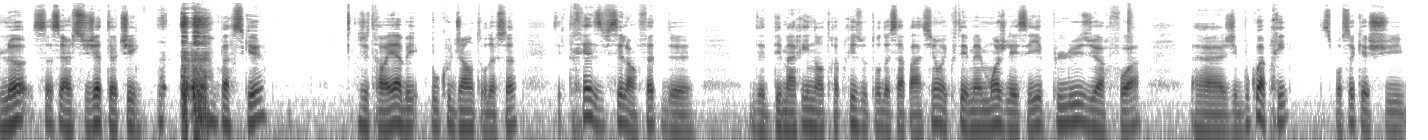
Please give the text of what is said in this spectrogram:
Là, ça, c'est un sujet touché. Parce que j'ai travaillé avec beaucoup de gens autour de ça. C'est très difficile, en fait, de, de démarrer une entreprise autour de sa passion. Écoutez, même moi, je l'ai essayé plusieurs fois. Euh, j'ai beaucoup appris. C'est pour ça que je, suis,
